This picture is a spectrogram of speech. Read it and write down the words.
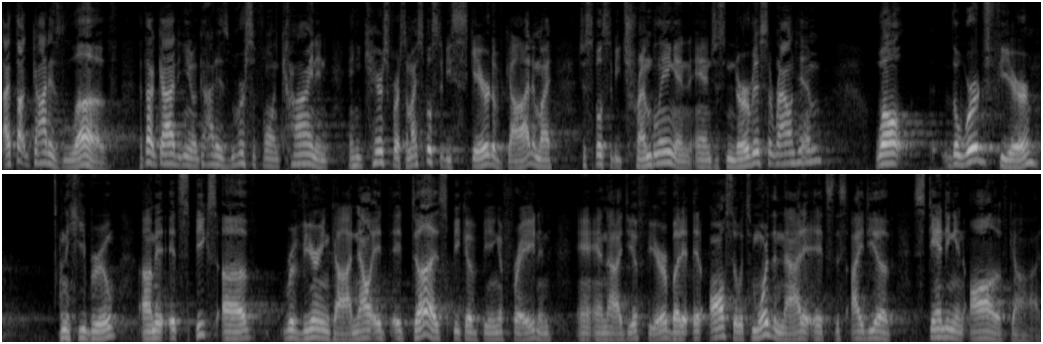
I thought God is love. I thought God, you know, God is merciful and kind and, and He cares for us. Am I supposed to be scared of God? Am I just supposed to be trembling and, and just nervous around Him? Well, the word fear in the Hebrew, um, it, it, speaks of revering God. Now, it, it does speak of being afraid and, and, and that idea of fear, but it, it also, it's more than that. it's this idea of standing in awe of God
